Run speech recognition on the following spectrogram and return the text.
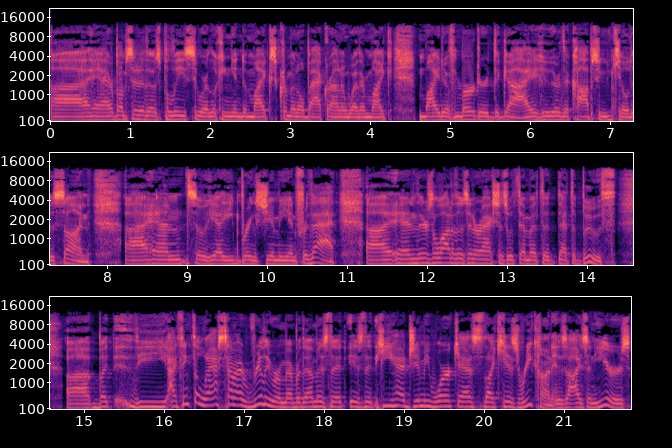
uh, or bumps into those police who are looking into Mike's criminal background and whether Mike might have murdered the guy who or the cops who killed his son, uh, and so he he brings Jimmy in for that. Uh, and there's a lot of those interactions with them at the at the booth. Uh, but the I think the last time I really remember them is that is that he had Jimmy work as like his recon, his eyes and ears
